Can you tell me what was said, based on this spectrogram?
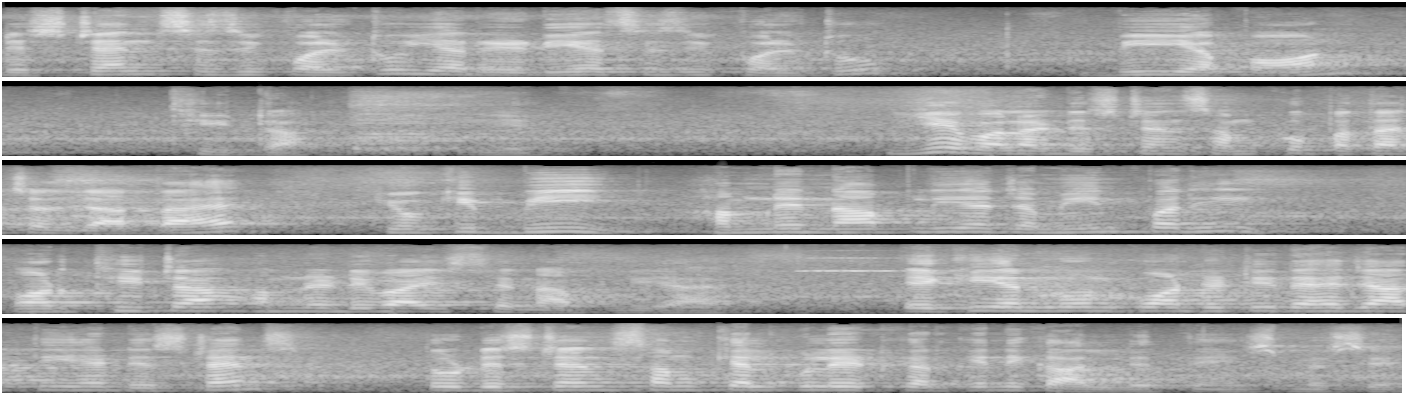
डिस्टेंस इज़ इक्वल टू या radius is equal to B upon theta ये। ये वाला डिस्टेंस हमको पता चल जाता है, क्योंकि बी हमने नाप लिया ज़मीन पर ही। और थीटा हमने डिवाइस से नाप लिया है। एक ही अननोन क्वांटिटी रह जाती है डिस्टेंस तो डिस्टेंस हम कैलकुलेट करके निकाल लेते हैं इसमें से।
